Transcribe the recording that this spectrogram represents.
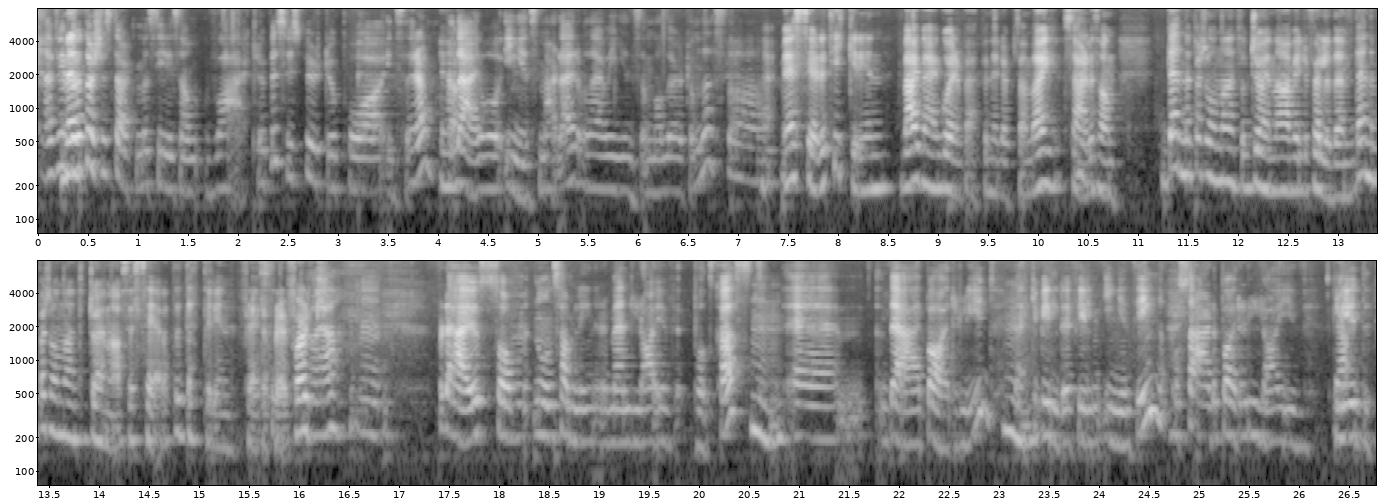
Nei, vi bør kanskje starte med å si liksom, hva er kløpes? Vi spurte jo på Instagram, Ja. og det er jo ingen som er der. Og det er jo ingen som hadde hørt om det. Så Nei, Men jeg ser det tikker inn hver gang jeg går inn på appen i løpet av en dag. Så er det sånn Denne personen har nettopp joina, vil du følge dem? Denne personen har nettopp joina. Så jeg ser at det detter inn flere og flere folk. Ja, mm. For det er jo som noen sammenligner det med en live podkast. Mm. Eh, det er bare lyd. Det er ikke bilde, film, ingenting. Og så er det bare live-lyd.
